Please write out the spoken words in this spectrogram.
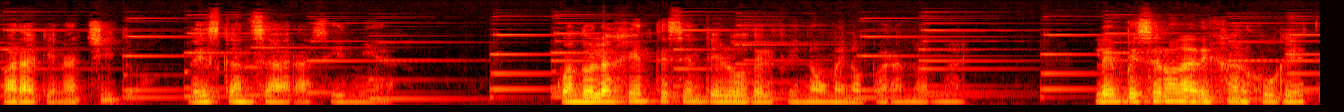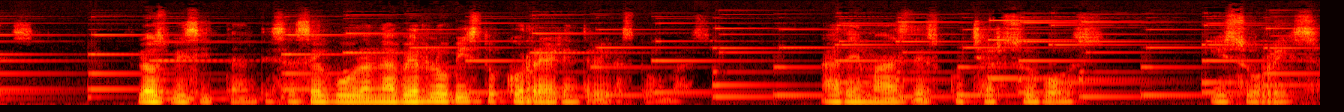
para que Nachito descansara sin miedo. Cuando la gente se enteró del fenómeno paranormal, le empezaron a dejar juguetes. Los visitantes aseguran haberlo visto correr entre las tumbas, además de escuchar su voz y su risa.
